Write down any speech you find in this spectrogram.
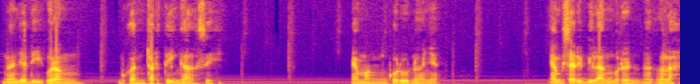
Nah jadi orang bukan tertinggal sih. Emang kudunanya yang bisa dibilang meren lah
